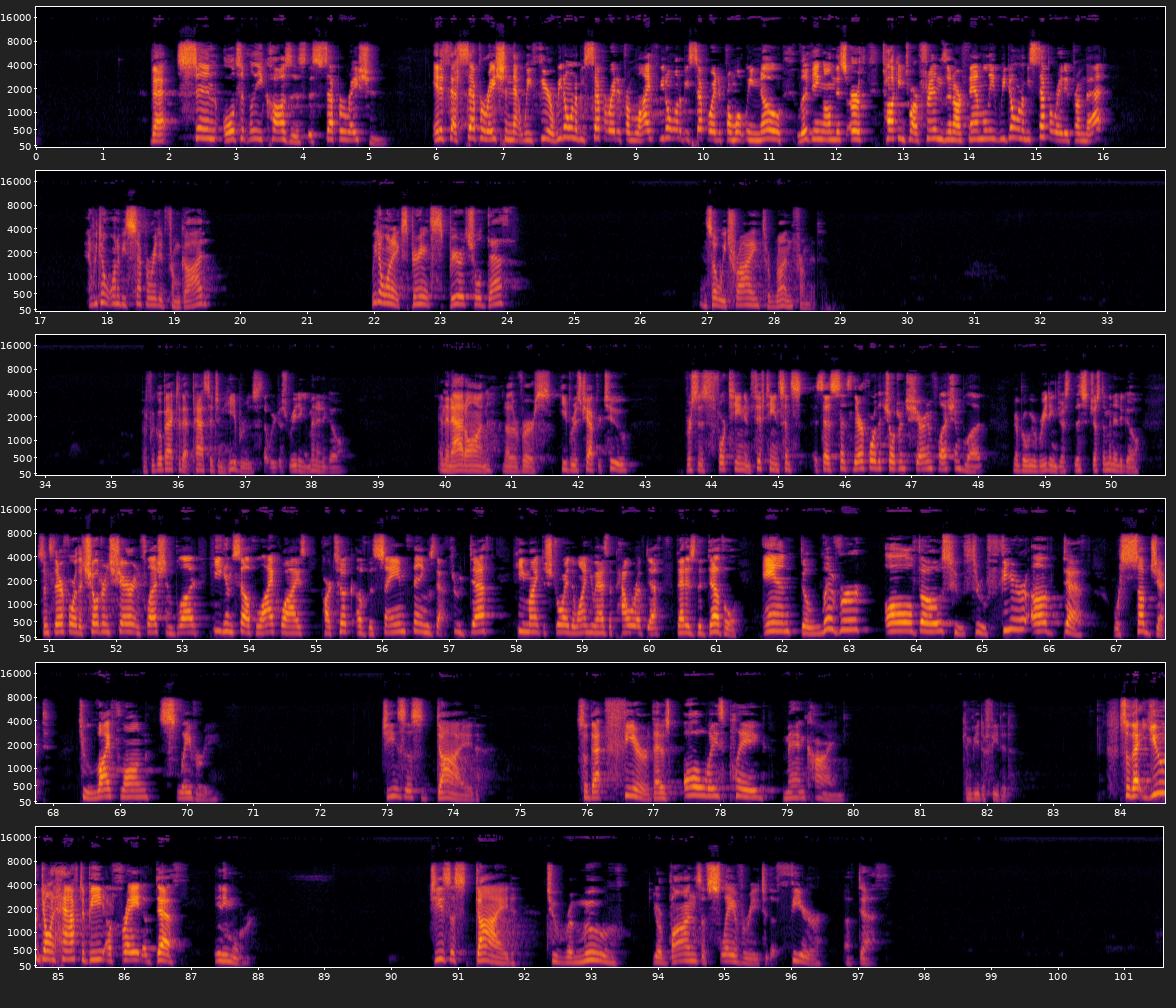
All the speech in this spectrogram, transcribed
that sin ultimately causes this separation. And it's that separation that we fear. We don't want to be separated from life. We don't want to be separated from what we know living on this earth, talking to our friends and our family. We don't want to be separated from that. And we don't want to be separated from God. We don't want to experience spiritual death. And so we try to run from it. But if we go back to that passage in Hebrews that we were just reading a minute ago, and then add on another verse, Hebrews chapter 2, verses 14 and 15, since it says, Since therefore the children share in flesh and blood, remember we were reading just this just a minute ago. Since therefore the children share in flesh and blood, he himself likewise partook of the same things that through death he might destroy the one who has the power of death, that is the devil, and deliver all those who, through fear of death, were subject to lifelong slavery. Jesus died so that fear that has always plagued mankind can be defeated. So that you don't have to be afraid of death anymore. Jesus died to remove your bonds of slavery to the fear of death.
